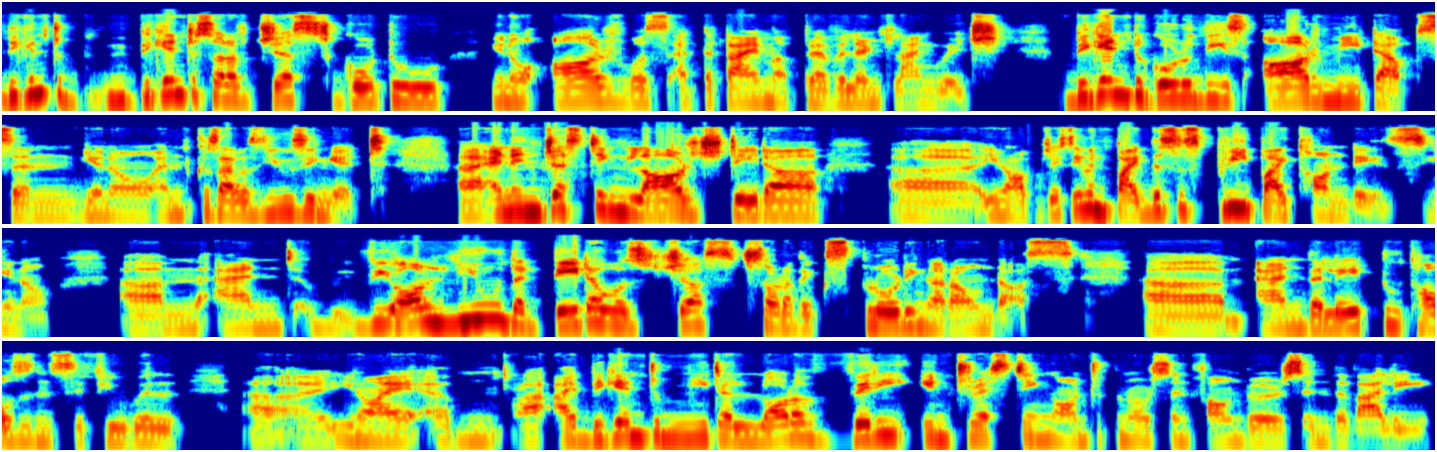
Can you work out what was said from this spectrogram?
begin to begin to sort of just go to you know r was at the time a prevalent language. Begin to go to these r meetups and you know and because i was using it uh, and ingesting large data uh, you know objects even Py- this is pre python days you know. Um, and we all knew that data was just sort of exploding around us. Um, and the late 2000s if you will uh, you know i um, i began to meet a lot of very interesting entrepreneurs and founders in the valley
